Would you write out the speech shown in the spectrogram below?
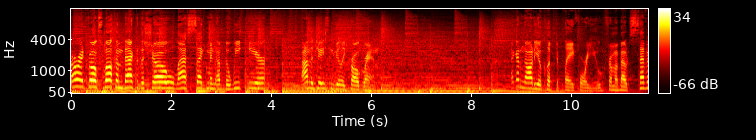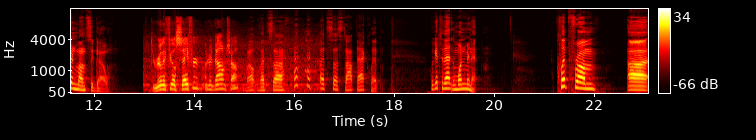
All right, folks, welcome back to the show. Last segment of the week here on the Jayson Veley program. I got an audio clip to play for you from about seven months ago. Do you really feel safer under Donald Trump? Well, let's uh, let's uh, stop that clip. We'll get to that in one minute. Clip from uh,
